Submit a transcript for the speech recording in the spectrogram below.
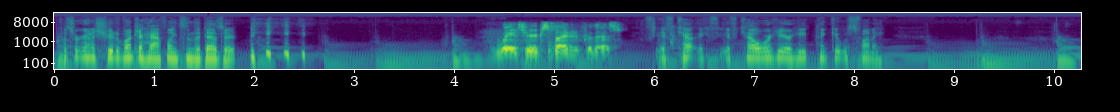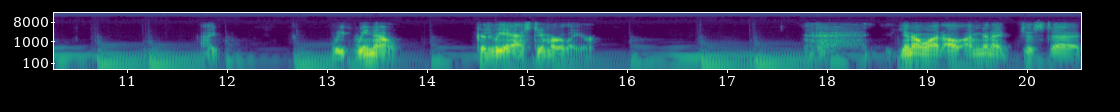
Because we're gonna shoot a bunch of halflings in the desert. Way too excited for this. if Kel, if, if Kel were here, he'd think it was funny. I. We we know, because we asked him earlier. You know what? I'll, I'm gonna just uh,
